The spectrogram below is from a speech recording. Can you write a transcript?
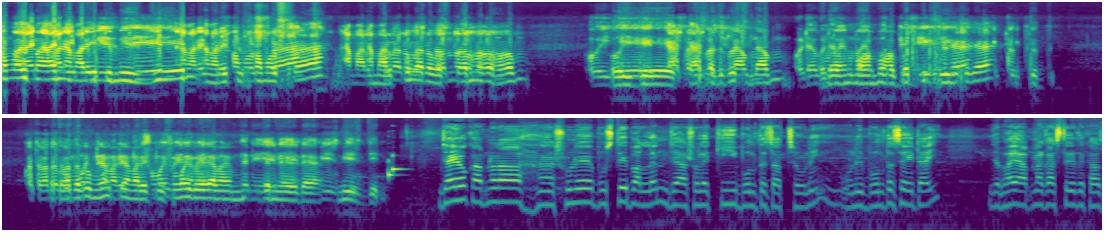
সময় আমার একটু মিস দিন আমার একটু সমস্যা আমার আমার পোলার অবস্থা অন্যরকম। ওই ওই যে যে কাজটা কাজটা করছিলাম করছিলাম ওটা ওটা মনে হয় মহব্বত দিয়ে দিয়ে গেছে গেছে একটু একটু কথা কথা কথা কথা বলতে বলতে আমার একটু সময় পাই আমার জানি এটা মিস দিন। যাই হোক আপনারা শুনে বুঝতেই পারলেন যে আসলে কি বলতে চাচ্ছে উনি। উনি বলতেছে এটাই যে ভাই আপনার কাছ থেকে যে কাজ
